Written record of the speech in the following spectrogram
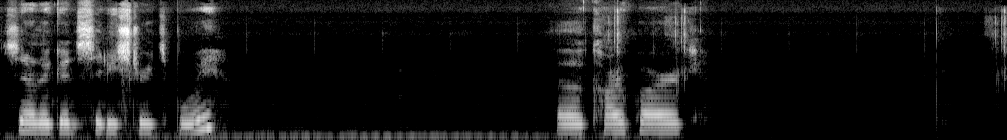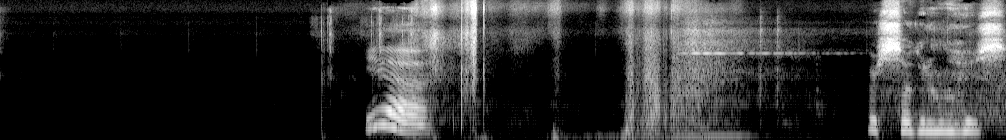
It's another good City Streets boy. Uh, car park. Yeah. We're so gonna lose.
